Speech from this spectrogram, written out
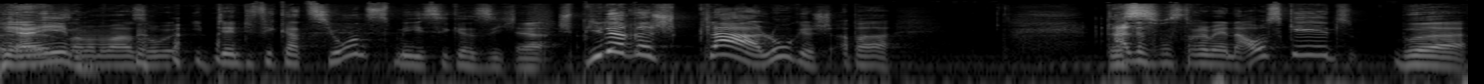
äh, Ja, eben. sagen wir mal so, identifikationsmäßiger Sicht. Ja. Spielerisch, klar, logisch, aber Das- alles, was darüber hinausgeht, bäh.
